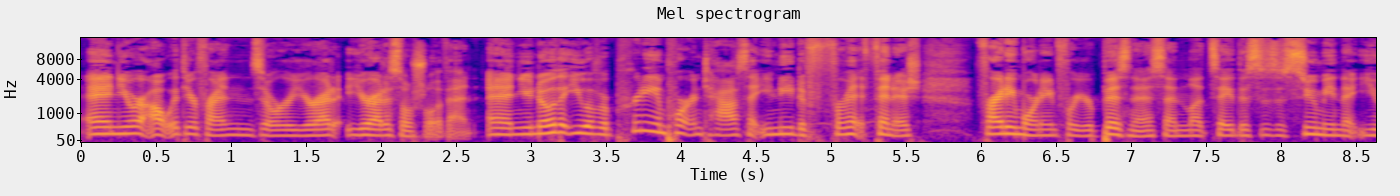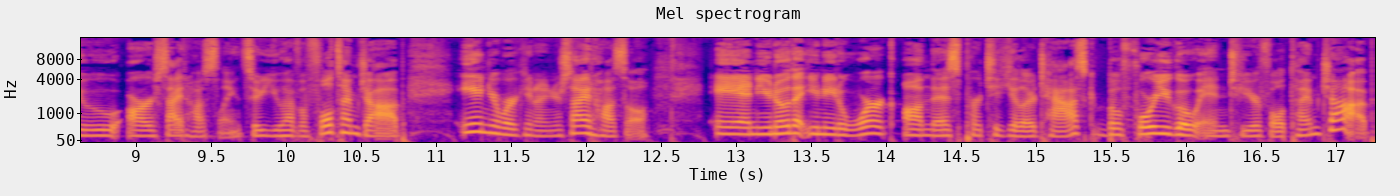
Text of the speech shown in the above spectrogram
and you're out with your friends or you're at you're at a social event and you know that you have a pretty important task that you need to finish Friday morning for your business and let's say this is assuming that you are side hustling. So you have a full-time job and you're working on your side hustle. And you know that you need to work on this particular task before you go into your full-time job.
